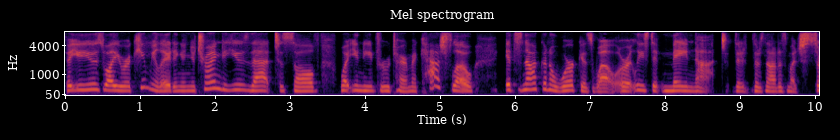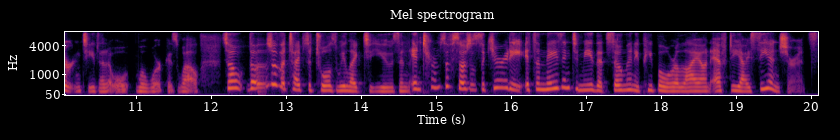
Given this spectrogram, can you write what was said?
that you used while you were accumulating and you're trying to use that to solve what you need for retirement cash flow, it's not going to work as well, or at least it may not. There, there's not as much certainty that it will, will work as well. So those are the types of tools we like to use. And in terms of Social Security, it's amazing to me that so many people rely on FDIC insurance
